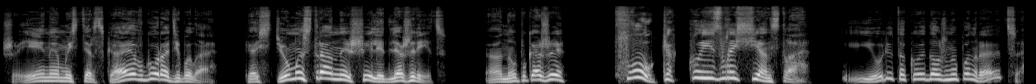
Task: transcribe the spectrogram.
Швейная мастерская в городе была? Костюмы странные шили для жриц? А ну покажи». «Фу, какое извращенство!» Юле такое должно понравиться.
